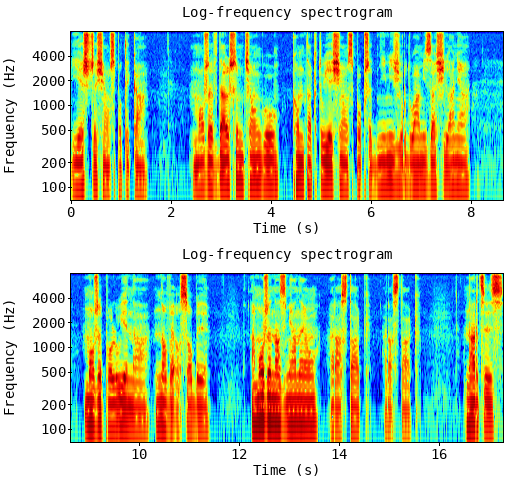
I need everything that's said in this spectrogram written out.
jeszcze się spotyka. Może w dalszym ciągu kontaktuje się z poprzednimi źródłami zasilania, może poluje na nowe osoby, a może na zmianę raz tak, raz tak. Narcyz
